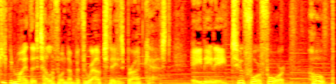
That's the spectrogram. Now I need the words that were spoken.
Keep in mind this telephone number throughout today's broadcast 888 244 HOPE.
